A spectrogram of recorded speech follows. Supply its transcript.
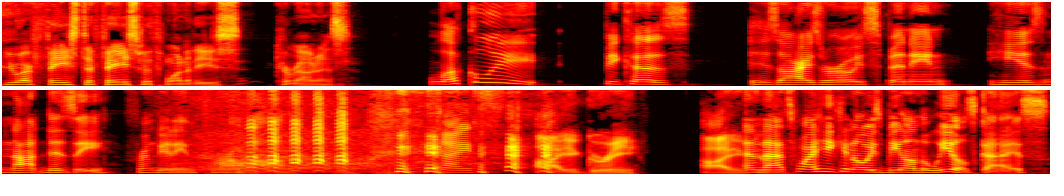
you are face to face with one of these coronas. Luckily, because his eyes are always spinning, he is not dizzy from getting thrown off. nice. I agree. I agree. and that's why he can always be on the wheels, guys,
